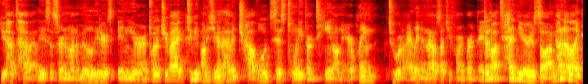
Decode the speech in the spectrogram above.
you have to have at least a certain amount of milliliters in your toiletry bag. To be honest, you guys, I haven't traveled since 2013 on the airplane to Rhode Island and that was actually for my birthday. It's been about 10 years so I'm kind of like,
